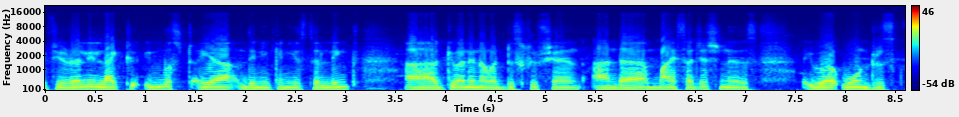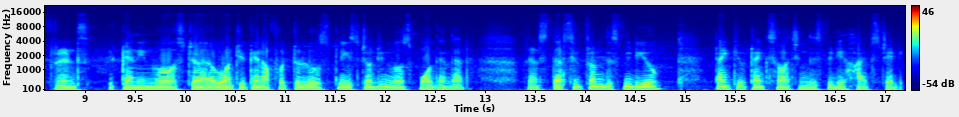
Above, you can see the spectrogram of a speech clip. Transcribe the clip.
If you really like to invest here then you can use the link uh, given in our description. And uh, my suggestion is your own risk friends you can invest uh, what you can afford to lose. Please don't invest more than that. Friends that's it from this video. Thank you. Thanks for watching this video. Hyips Daily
